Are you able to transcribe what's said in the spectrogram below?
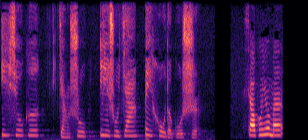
一休哥讲述艺术家背后的故事。小朋友们，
